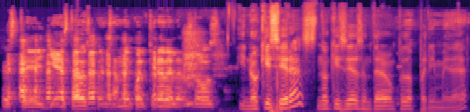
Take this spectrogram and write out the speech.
Este, ya estabas pensando en cualquiera de las dos. ¿Y no quisieras? ¿No quisieras entrar a un pedo piramidal?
